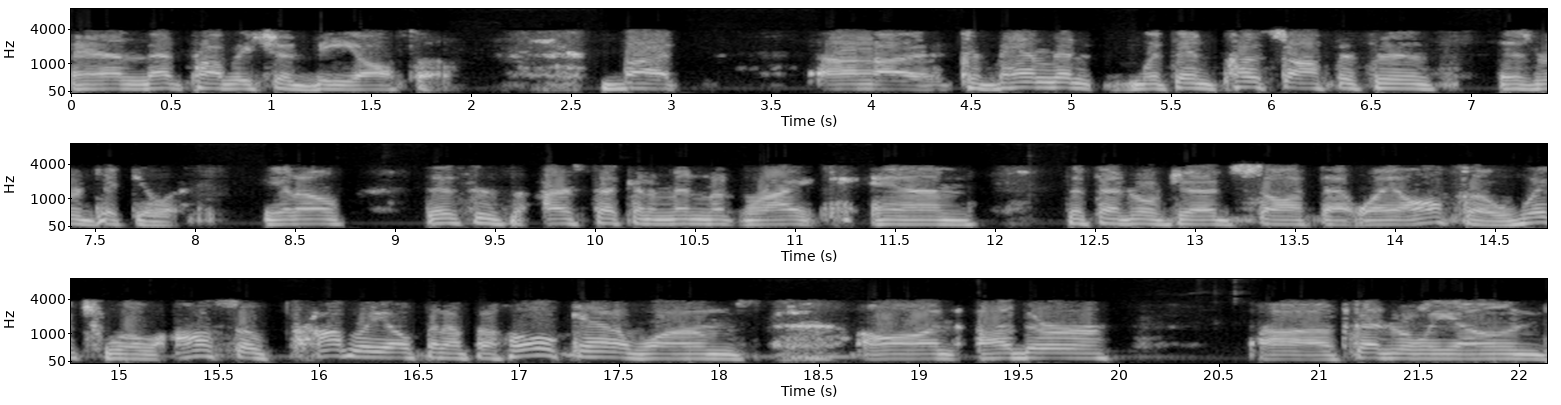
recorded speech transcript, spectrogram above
and that probably should be also. But uh, them within post offices is ridiculous. You know, this is our Second Amendment right, and the federal judge saw it that way also, which will also probably open up a whole can of worms on other uh, federally owned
